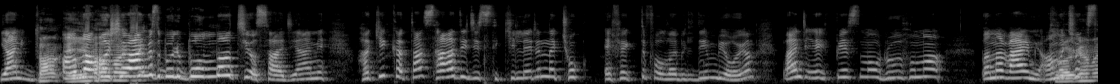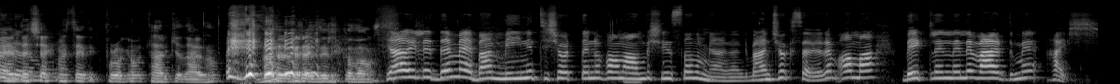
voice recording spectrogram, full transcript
Yani eğim Allah başa almak- vermesin böyle bomba atıyor sadece. Yani hakikaten sadece skill'lerinle çok efektif olabildiğim bir oyun. Bence FPS'in o ruhunu bana vermiyor ama çok Programı seviyorum evde oyunu. çekmeseydik programı terk ederdim. Böyle bir rezillik olamaz. Ya öyle deme ben main'in tişörtlerini falan almış insanım yani. Hani ben çok severim ama beklenileni verdi mi? Hayır.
